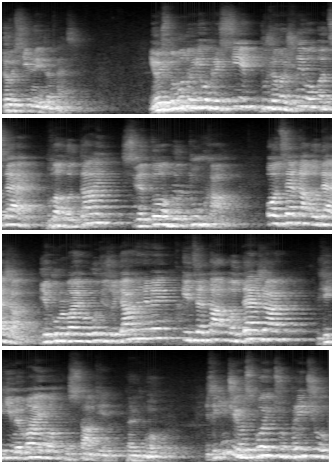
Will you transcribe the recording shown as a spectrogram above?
до весільної трапези. І ось тому, дорогі у Христі, дуже важливо оце благодать Святого Духа. Оце та одежа, в яку ми маємо бути зодягненими, і це та одежа, в якій ми маємо постати перед Богом. І закінчує Господь цю притчу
